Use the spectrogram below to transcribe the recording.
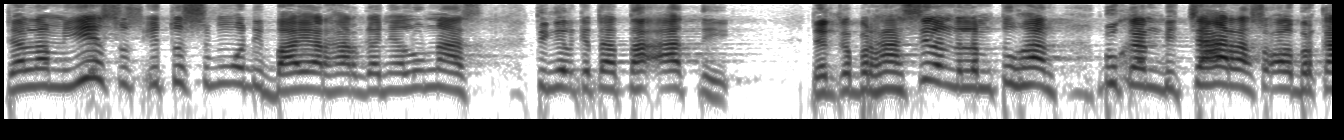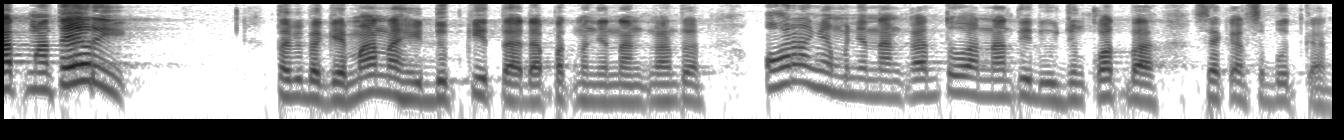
Dalam Yesus itu semua dibayar harganya lunas. Tinggal kita taati. Dan keberhasilan dalam Tuhan bukan bicara soal berkat materi. Tapi bagaimana hidup kita dapat menyenangkan Tuhan. Orang yang menyenangkan Tuhan nanti di ujung khotbah saya akan sebutkan.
